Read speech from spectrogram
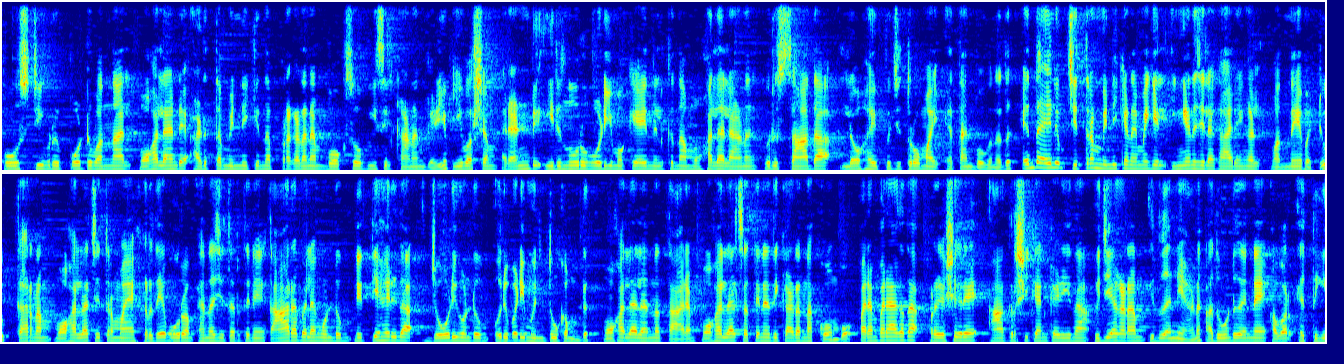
പോസിറ്റീവ് റിപ്പോർട്ട് വന്നാൽ മോഹൻലാലിന്റെ അടുത്ത മിന്നിക്കുന്ന പ്രകടനം ബോക്സ് ഓഫീസിൽ കാണാൻ കഴിയും. ഈ വർഷം രണ്ട് ഇരുന്നൂറ് കോടിയുമൊക്കെയായി നിൽക്കുന്ന മോഹൻലാലാണ് ഒരു സാധാ ലോ ഹൈപ്പ് ചിത്രവുമായി എത്താൻ പോകുന്നത്. എന്തായാലും ചിത്രം മിന്നിക്കണമെങ്കിൽ ഇങ്ങനെ ചില കാര്യങ്ങൾ വന്നേ പറ്റൂ. കാരണം മോഹൻലാൽ ചിത്രമായ ഹൃദയപൂർവം എന്ന ചിത്രത്തിന് താരബലം കൊണ്ടും നിത്യഹരിത ജോഡി കൊണ്ടും ഒരുപടി മുൻതൂക്കമുണ്ട്. മോഹൻലാൽ എന്ന താരം മോഹൻലാൽ സത്യനദിക്കാട് എന്ന കോംബോ പരമ്പരാഗത പ്രേക്ഷകരെ ആകർഷിക്കാൻ കഴിയുന്ന വിജയഘടകം ഇത് തന്നെയാണ് അതുകൊണ്ട് തന്നെ അവർ എത്തുകയും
